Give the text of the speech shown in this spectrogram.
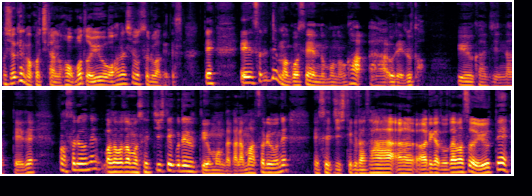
もしよければこちらの方もというお話をするわけです。で、えーそれで、まあ5000円のものが、あ売れると。いう感じになって、で、まあそれをね、わざわざまあ設置してくれるっていうもんだから、まあそれをね、設置してください、あありがとうございます、言うて、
